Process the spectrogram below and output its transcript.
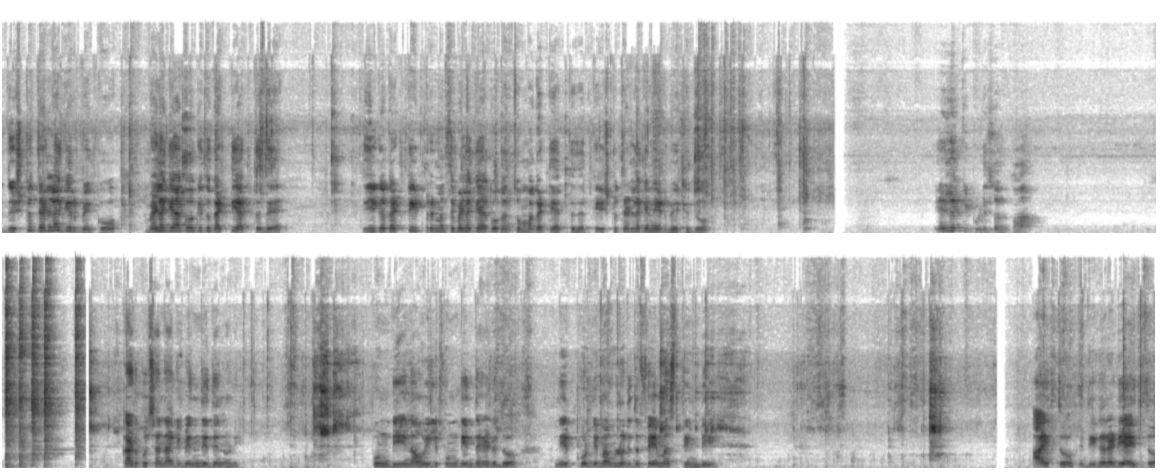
ಇದು ಇಷ್ಟು ತೆಳ್ಳಗಿರಬೇಕು. ಬೆಳಗ್ಗೆ ಆಗುವಾಗ ಇದು ಗಟ್ಟಿ ಆಗ್ತದೆ. ಈಗ ಗಟ್ಟಿ ಇಟ್ಟರೆ ಮತ್ತೆ ಬೆಳಗ್ಗೆ ಆಗುವಾಗ ತುಂಬ ಗಟ್ಟಿ ಆಗ್ತದೆ. ಅದಕ್ಕೆ ಇಷ್ಟು ತೆಳ್ಳಗೆನೇ ಇಡಬೇಕಿದು ಪುಡಿ ಸ್ವಲ್ಪ. ಕಡುಬು ಚೆನ್ನಾಗಿ ಬೆಂದಿದೆ ನೋಡಿ. ಪುಂಡಿ ನಾವು ಇಲ್ಲಿ ಪುಂಡಿ ಅಂತ ಹೇಳೋದು. ನೀರ್ಪುಂಡಿ ಮಂಗಳೂರಿದು ಫೇಮಸ್ ತಿಂಡಿ. ಆಯಿತು ಇದೀಗ ರೆಡಿ ಆಯಿತು.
